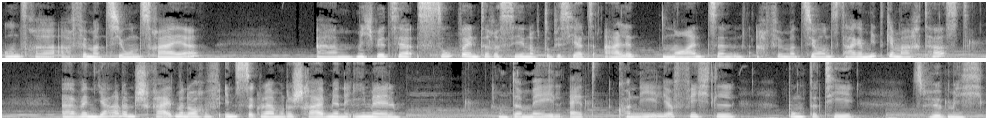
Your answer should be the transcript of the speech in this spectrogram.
unserer Affirmationsreihe. Ähm, mich würde es ja super interessieren, ob du bis jetzt alle 19 Affirmationstage mitgemacht hast. Äh, wenn ja, dann schreib mir doch auf Instagram oder schreib mir eine E-Mail unter mail at corneliafichtel.at. Es würde mich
